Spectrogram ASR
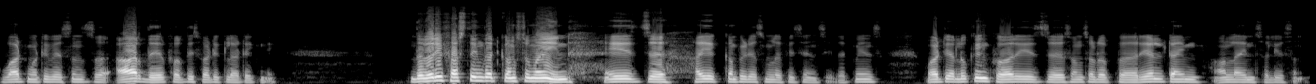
what motivations are there for this particular technique. The very first thing that comes to mind is uh, high computational efficiency. That means, what you are looking for is uh, some sort of uh, real time online solution.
